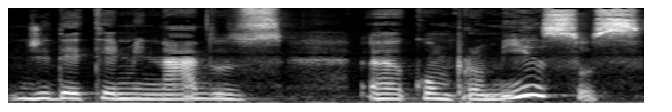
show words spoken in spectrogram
de determinados uh, compromissos?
